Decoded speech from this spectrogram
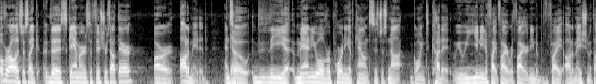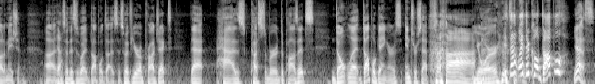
Overall, it's just like the scammers, the phishers out there are automated. And Yeah. so the manual reporting of counts is just not going to cut it. We, we- you need to fight fire with fire. You need to fight automation with automation. Uh, Yeah. And so this is what Doppel does. So if you're a project that has customer deposits, don't let doppelgangers intercept your Is that why they're called Doppel? Yes.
